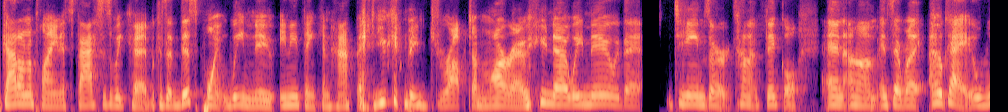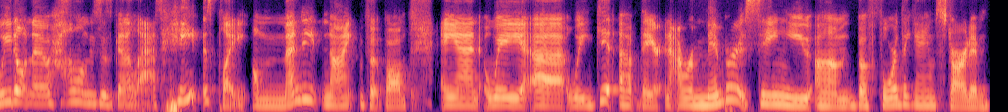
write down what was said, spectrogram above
got on a plane as fast as we could because at this point we knew anything can happen you can be dropped tomorrow you know we knew that teams are kind of fickle and um and so we're like okay we don't know how long this is to last he is playing on monday night football and we uh we get up there and i remember seeing you um before the game started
